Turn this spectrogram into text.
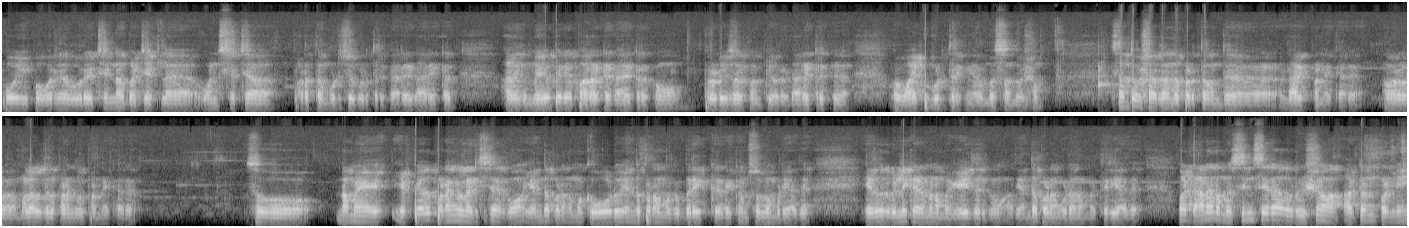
போய் இப்போ ஒரு ஒரு சின்ன பட்ஜெட்டில் ஒன் ஸ்டெச்சாக படத்தை முடிச்சு கொடுத்துருக்காரு டைரக்டர் அதுக்கு மிகப்பெரிய பாராட்டு டைரக்டருக்கும் ப்ரொடியூசருக்கும் இப்படி ஒரு டைரக்டருக்கு ஒரு வாய்ப்பு கொடுத்துருக்கீங்க. ரொம்ப சந்தோஷம். சந்தோஷ் சார் தான் அந்த படத்தை வந்து டைரக்ட் பண்ணியிருக்காரு அவர் மலையாளத்தில் படங்கள் பண்ணியிருக்காரு ஸோ நம்ம எப்பயாவது படங்கள் நடிச்சுட்டே இருப்போம். எந்த படம் நமக்கு ஓடும் எந்த படம் நமக்கு பிரேக் கிடைக்கும்னு சொல்ல முடியாது. ஏதோ ஒரு வெள்ளிக்கிழமை நம்ம எழுதியிருக்கோம். அது எந்த படம் கூட நமக்கு தெரியாது. பட் ஆனால் நம்ம சின்சியராக ஒரு விஷயம் அட்டன் பண்ணி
